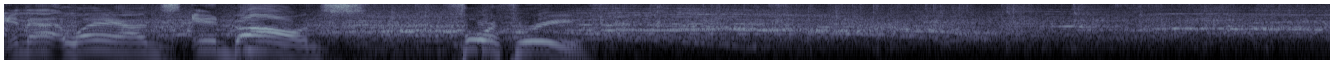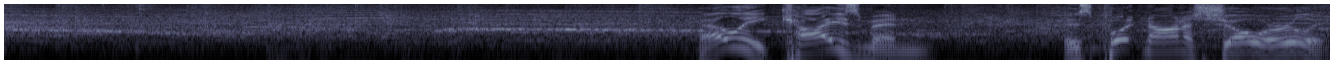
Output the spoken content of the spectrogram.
And that lands in bounds 4 3. Ellie Keisman is putting on a show early.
